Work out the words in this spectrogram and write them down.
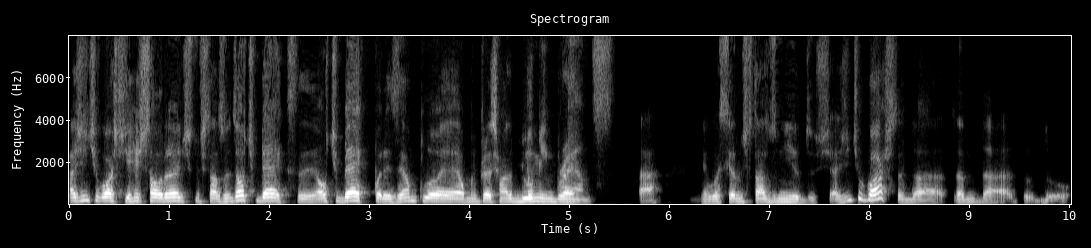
A gente gosta de restaurantes nos Estados Unidos, Outback. Outback, por exemplo, é uma empresa chamada Blooming Brands, tá? negocia nos Estados Unidos. A gente gosta da, da, da do, do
